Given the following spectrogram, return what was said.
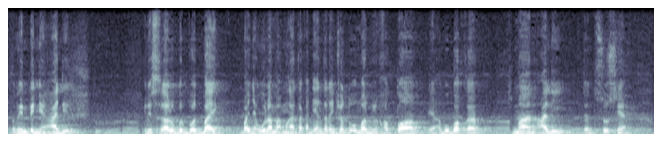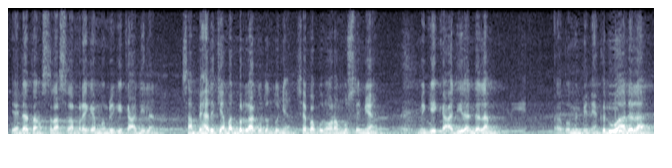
pemimpin yang adil. Ini selalu berbuat baik. Banyak ulama mengatakan di antaranya contoh Umar bin Khattab, ya Abu Bakar, Utsman, Ali dan seterusnya yang datang setelah-setelah mereka memiliki keadilan. Sampai hari kiamat berlaku tentunya siapa pun orang muslim yang memiliki keadilan dalam uh, pemimpin. Yang kedua adalah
